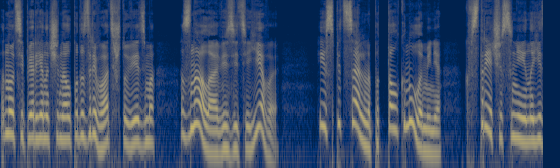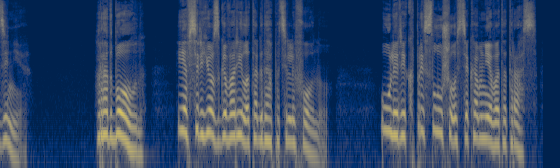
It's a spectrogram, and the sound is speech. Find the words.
Но теперь я начинал подозревать, что ведьма знала о визите Евы и специально подтолкнула меня к встрече с ней наедине. «Радбоун!» Я всерьез говорила тогда по телефону. Улерик прислушался ко мне в этот раз —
